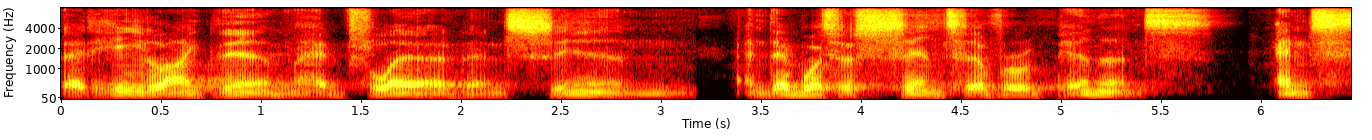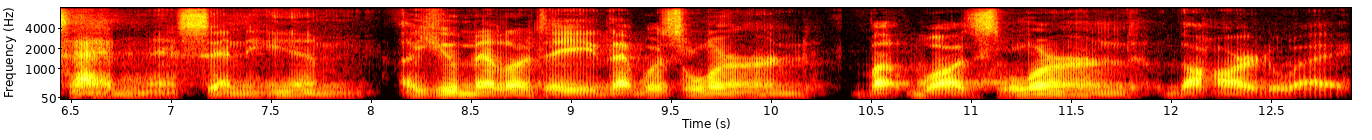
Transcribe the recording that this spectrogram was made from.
that he, like them, had fled and sinned. And there was a sense of repentance and sadness in him, a humility that was learned, but was learned the hard way.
